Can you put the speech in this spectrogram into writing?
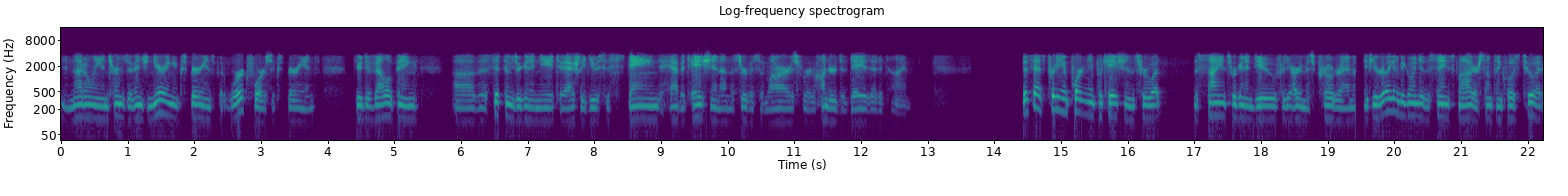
and not only in terms of engineering experience, but workforce experience to developing uh, the systems you're going to need to actually do sustained habitation on the surface of Mars for hundreds of days at a time. This has pretty important implications for what the science we're going to do for the Artemis program. If you're really going to be going to the same spot or something close to it,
